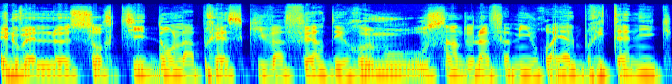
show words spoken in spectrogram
Et nouvelle sortie dans la presse qui va faire des remous au sein de la famille royale britannique.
